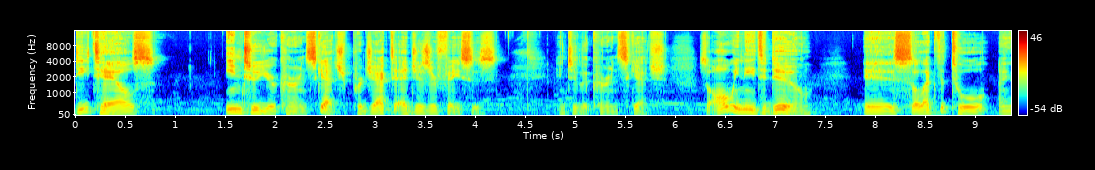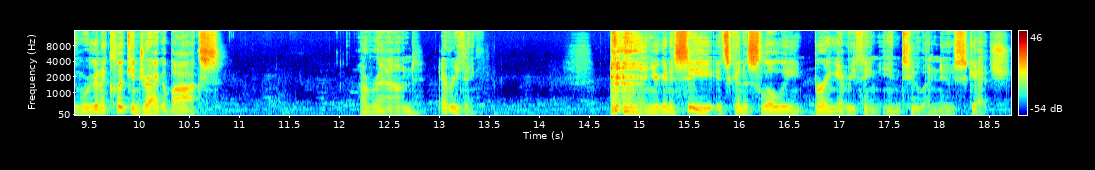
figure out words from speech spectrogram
details into your current sketch. Project edges or faces into the current sketch. So all we need to do is select the tool, and we're going to click and drag a box around everything. and you're going to see it's going to slowly bring everything into a new sketch.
